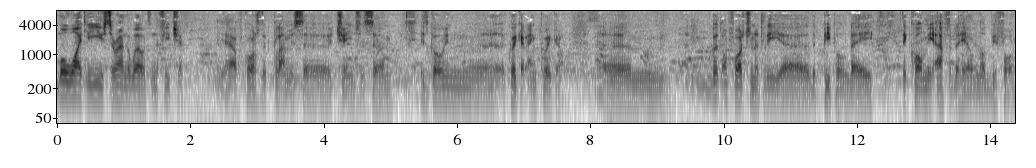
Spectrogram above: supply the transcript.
more widely used around the world in the future? Yeah, of course, the climate uh, change is um, is going uh, quicker and quicker. Um, but unfortunately, uh, the people they they call me after the hail, not before,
